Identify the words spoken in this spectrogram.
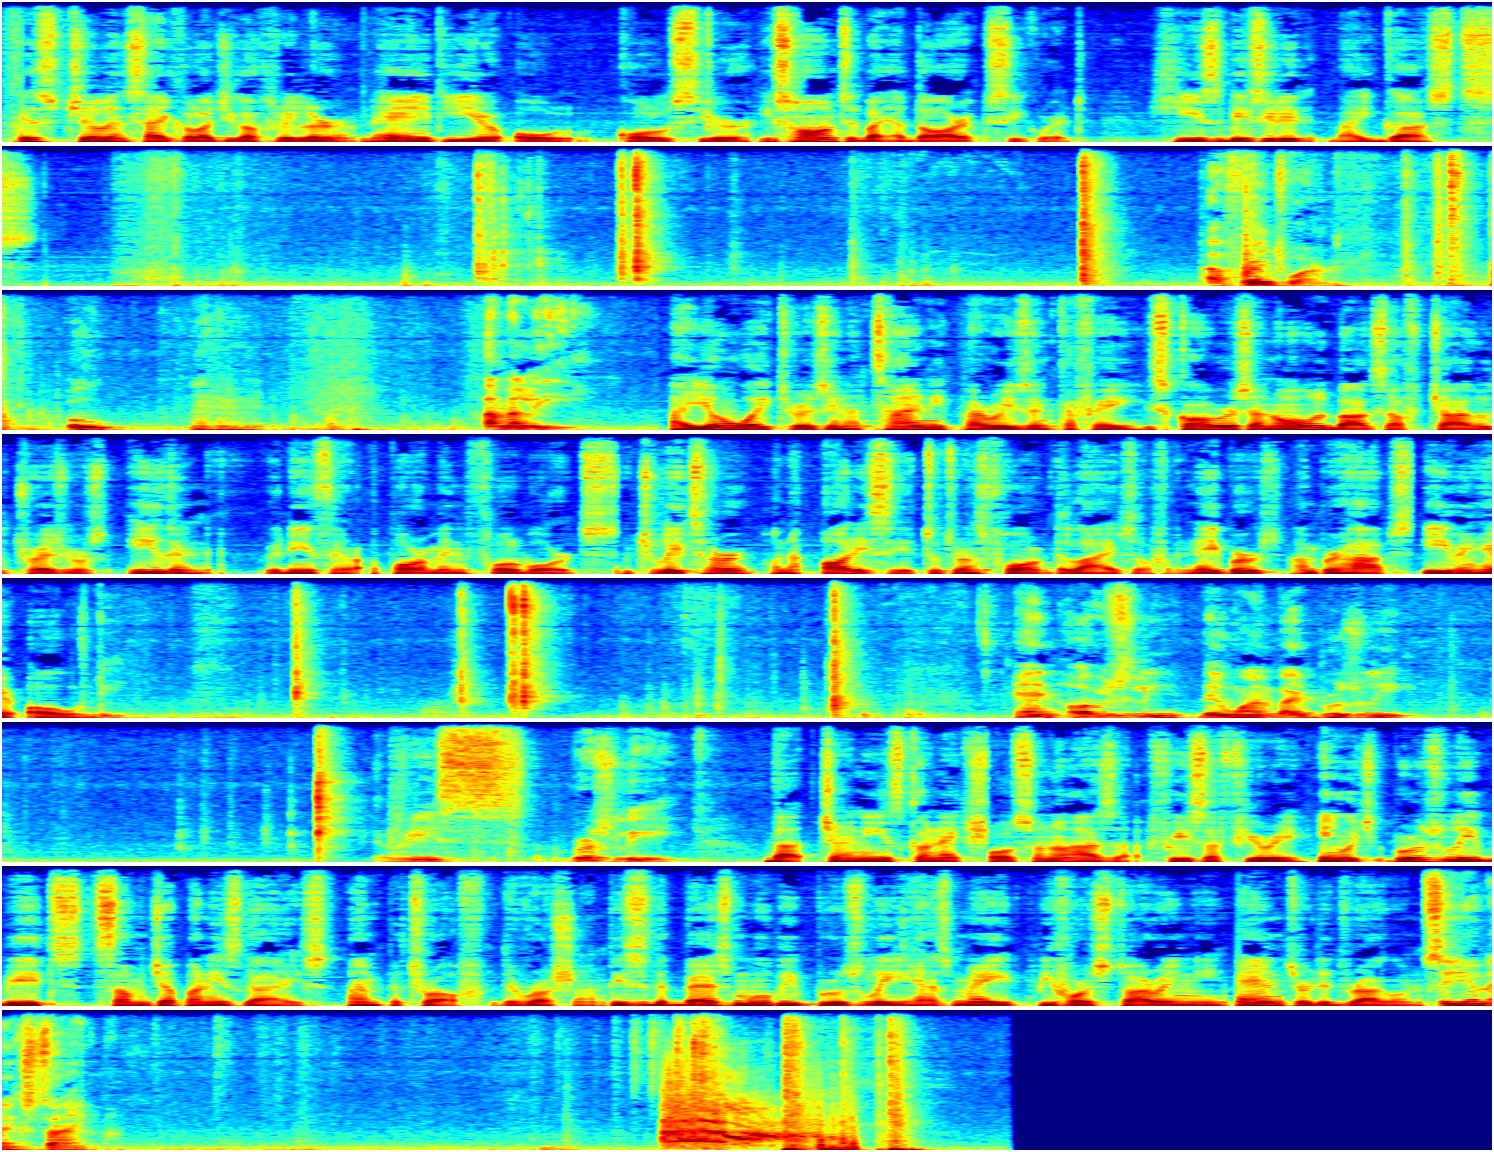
This chilling psychological thriller, an eight-year-old Cole Sear is haunted by a dark secret. He is visited by ghosts. A French one. Oh. Amelie. A young waitress in a tiny Parisian cafe discovers an old box of childhood treasures hidden beneath her apartment floorboards, which leads her on an odyssey to transform the lives of her neighbors and perhaps even her own. And obviously, the one by Bruce Lee. There is Bruce Lee the Chinese Connection, also known as of Fury, in which Bruce Lee beats some Japanese guys and Petrov, the Russian. This is the best movie Bruce Lee has made before starring in Enter the Dragon. See you next time.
